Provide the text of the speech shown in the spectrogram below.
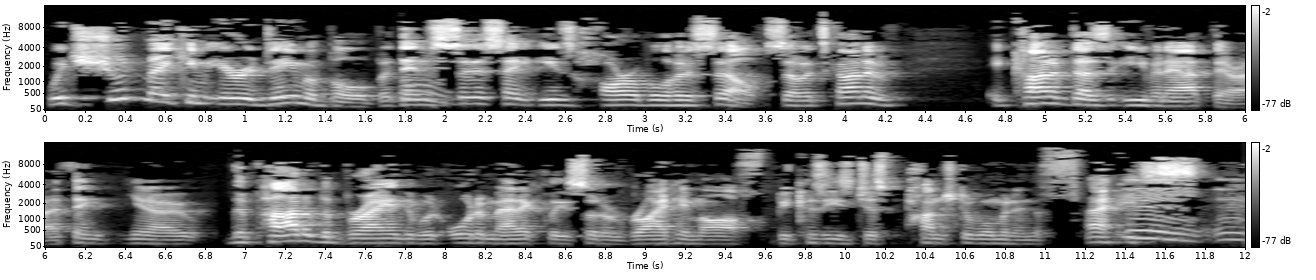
Which should make him irredeemable, but then Mm. Cersei is horrible herself. So it's kind of. It kind of does even out there. I think, you know, the part of the brain that would automatically sort of write him off because he's just punched a woman in the face mm, mm.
